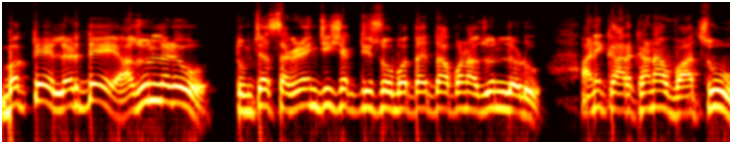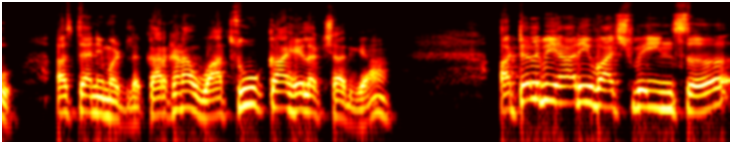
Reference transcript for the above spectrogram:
बघते लढते अजून लढू. तुमच्या सगळ्यांची शक्ती सोबत आहे तर आपण अजून लढू. आणि कारखाना वाचवू असं त्यांनी म्हटलं. कारखाना वाचवू का हे लक्षात घ्या. अटल बिहारी वाजपेयींचं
